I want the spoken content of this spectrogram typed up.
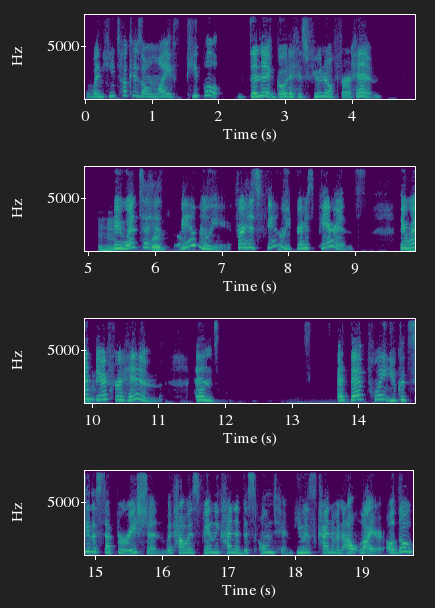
when he took his own life, people didn't go to his funeral for him. Mhm. They went to For his family. for his family, for his parents. They Mhm. weren't there for him. And at that point, you could see the separation with how his family kind of disowned him. He was kind of an outlier. Although,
